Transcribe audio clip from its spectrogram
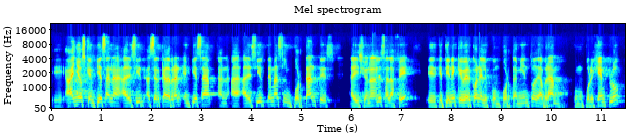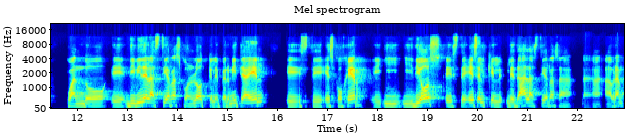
eh, años que empiezan a, decir acerca de Abraham, empieza a, a decir temas importantes adicionales a la fe eh, que tienen que ver con el comportamiento de Abraham, como por ejemplo cuando eh, divide las tierras con Lot, que le permite a él este, escoger y, Dios este, es el que le, da las tierras a, Abraham.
